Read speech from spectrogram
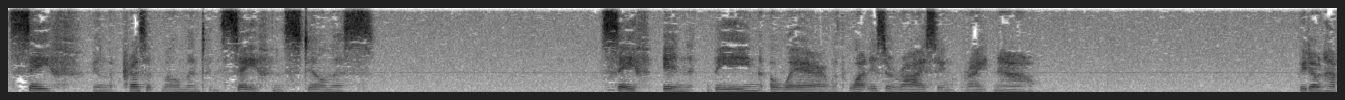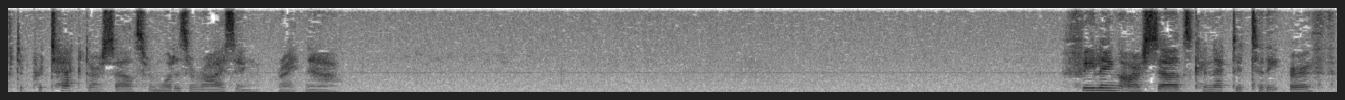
Safe in the present moment and safe in stillness safe in being aware with what is arising right now. We don't have to protect ourselves from what is arising right now. Feeling ourselves connected to the earth,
